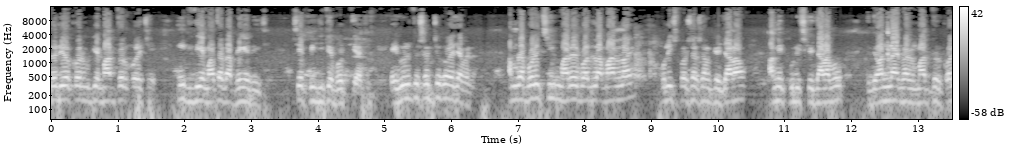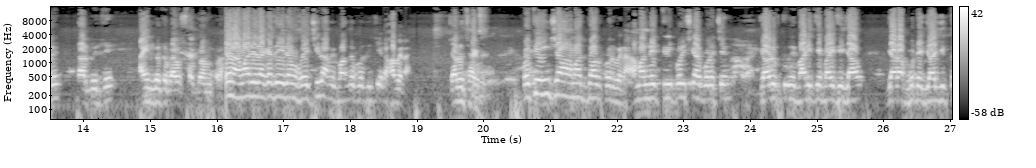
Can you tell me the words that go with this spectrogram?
দলীয় কর্মীকে মারধর করেছে, ইট দিয়ে মাথাটা ভেঙে দিয়েছে, সে পিজিতে ভর্তি আছে। এগুলো তো সহ্য করা যাবে না। আমরা বলেছি মারের বদলা মান নয়। পুলিশ প্রশাসনকে জানাও, আমি পুলিশকে জানাব যদি অন্যায়ভাবে মারধর করে, তার বিরুদ্ধে আইনগত ব্যবস্থা গ্রহণ করা। কারণ আমার এলাকাতে এরকম হয়েছিল, আমি বন্ধ করে দিচ্ছি এটা হবে না। চালু থাকবে। প্রতিহিংসা আমার দল করবে না। আমার নেত্রী পরিষ্কার বলেছেন, যে তুমি বাড়িতে বাড়িতে যাও, যারা ভোটে জয়যুক্ত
